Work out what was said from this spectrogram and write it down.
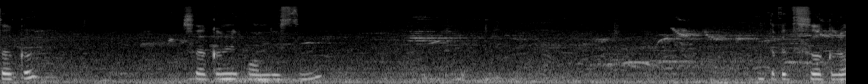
సర్కిల్ సర్కిల్ని ఫోన్ చేస్తుంది. ఇంత పెద్ద సర్కిల్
